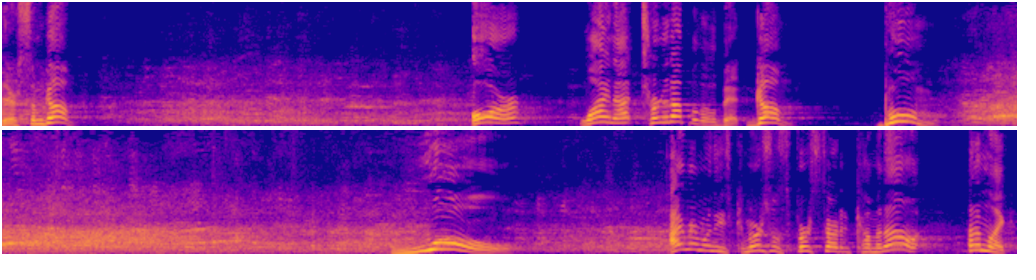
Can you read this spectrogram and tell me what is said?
There's some gum. Or why not turn it up a little bit? Gum. Boom. Whoa. I remember when these commercials first started coming out, and I'm like,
